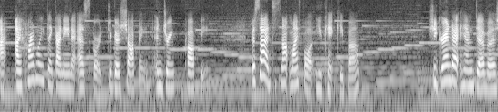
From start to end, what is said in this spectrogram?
I, I hardly think I need an escort to go shopping and drink coffee. Besides, it's not my fault you can't keep up. She grinned at him devilish,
